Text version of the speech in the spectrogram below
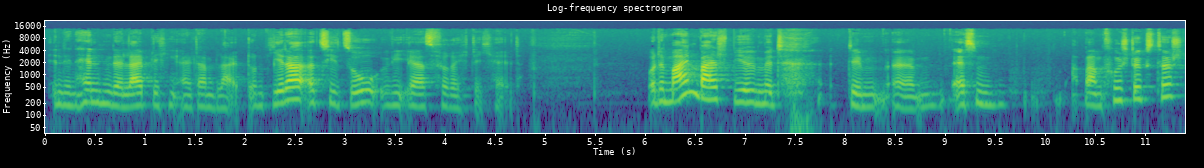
in den Händen der leiblichen Eltern bleibt. Und jeder erzieht so, wie er es für richtig hält. Und in meinem Beispiel mit dem ähm, Essen beim Frühstückstisch,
